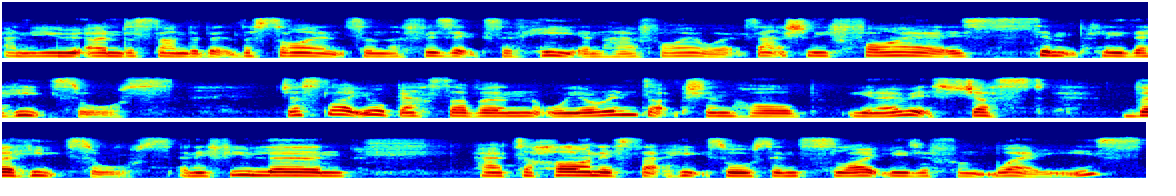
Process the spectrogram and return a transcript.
and you understand a bit of the science and the physics of heat and how fire works, actually, fire is simply the heat source. Just like your gas oven or your induction hob, you know, it's just the heat source. And if you learn how to harness that heat source in slightly different ways,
